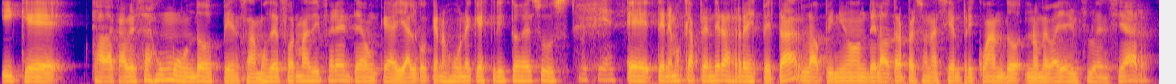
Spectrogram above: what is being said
y que cada cabeza es un mundo, pensamos de forma diferente, aunque hay algo que nos une que es Cristo Jesús. Así es. Eh, tenemos que aprender a respetar la opinión de la otra persona siempre y cuando no me vaya a influenciar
